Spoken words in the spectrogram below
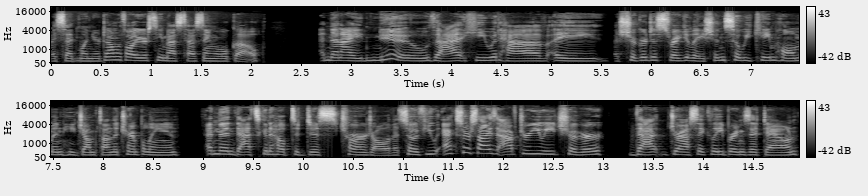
I said, when you're done with all your CMAS testing, we'll go. And then I knew that he would have a, a sugar dysregulation. So we came home and he jumped on the trampoline. And then that's going to help to discharge all of it. So if you exercise after you eat sugar, that drastically brings it down.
